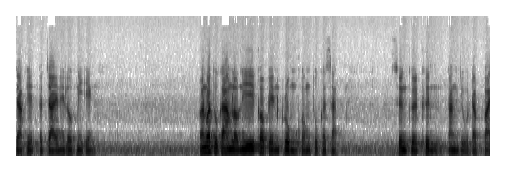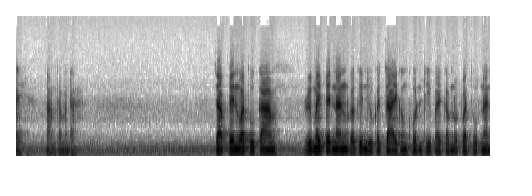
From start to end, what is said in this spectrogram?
จากเหตุปัจจัยในโลกนี้เองวันวัตถุกรรมเหล่านี้ก็เป็นกลุ่มของทุกขสัตว์ซึ่งเกิดขึ้นตั้งอยู่ดับไปตามธรรมดา จะเป็นวัตถุกรรมหรือไม่เป็นนั้นก็ขึ้นอยู่กับใจของคนที่ไปกำหนดวัตถุนั้น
